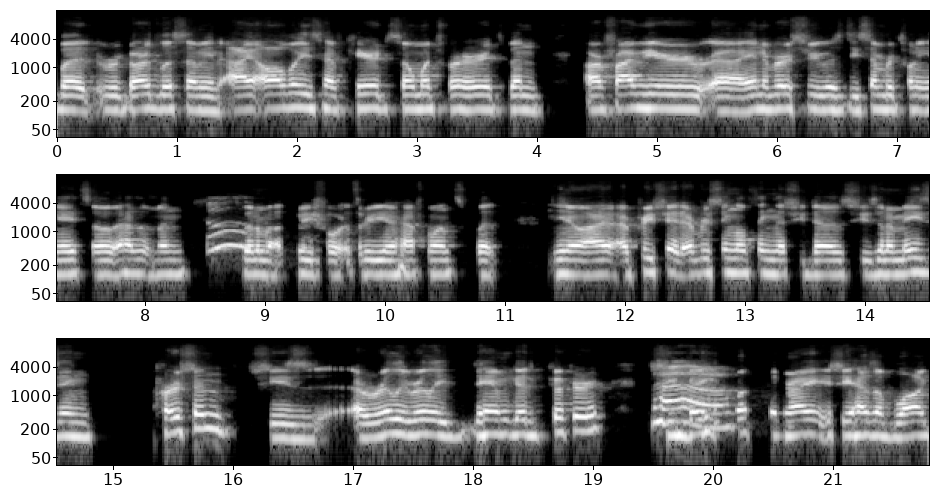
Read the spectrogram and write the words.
but regardless i mean i always have cared so much for her. It's been our five year uh, anniversary was december 28th so it hasn't been it's been about three four three and a half months. But you know I, I appreciate every single thing that she does. She's an amazing person. She's a really, really damn good cooker. She Oh. bakes right. She has a blog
